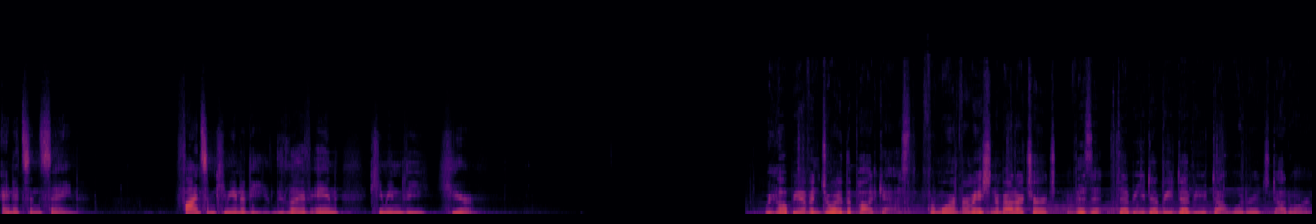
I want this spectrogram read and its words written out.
and it's insane. Find some community, live in community here. We hope you have enjoyed the podcast. For more information about our church, visit www.woodridge.org.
